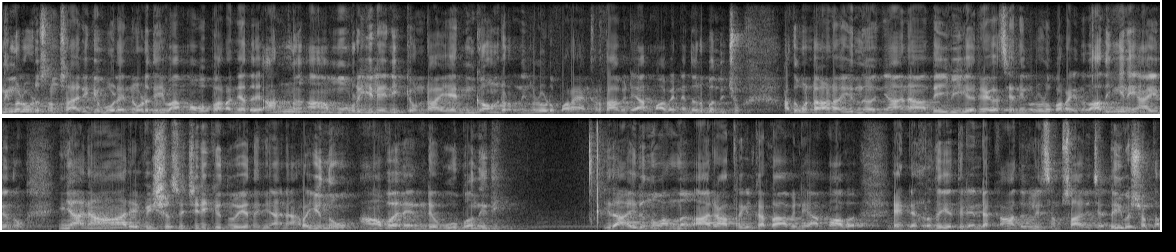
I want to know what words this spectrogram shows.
നിങ്ങളോട് സംസാരിക്കുമ്പോൾ എന്നോട് ദൈവാത്മാവ് പറഞ്ഞത് അന്ന് ആ മുറിയിൽ എനിക്കുണ്ടായ എൻകൗണ്ടർ നിങ്ങളോട് പറയാൻ കർത്താവിന്റെ ആത്മാവ് എന്നെ നിർബന്ധിച്ചു. അതുകൊണ്ടാണ് ഇന്ന് ഞാൻ ആ ദൈവിക രഹസ്യം നിങ്ങളോട് പറയുന്നത്. അതിങ്ങനെയായിരുന്നു. ഞാൻ ആരെ വിശ്വസിച്ചിരിക്കുന്നു എന്ന് ഞാൻ അറിയുന്നു. അവൻ എന്റെ ഉപനിധി. ഇതായിരുന്നു അന്ന് ആ രാത്രിയിൽ കർത്താവിന്റെ ആത്മാവ് എന്റെ ഹൃദയത്തിൽ എന്റെ കാതുകളിൽ സംസാരിച്ച ദൈവശബ്ദം.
